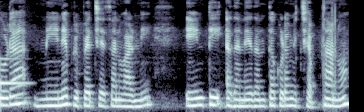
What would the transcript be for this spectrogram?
కూడా నేనే ప్రిపేర్ చేశాను వాడిని. ఏంటి అదనేదంతా కూడా మీకు చెప్తాను.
